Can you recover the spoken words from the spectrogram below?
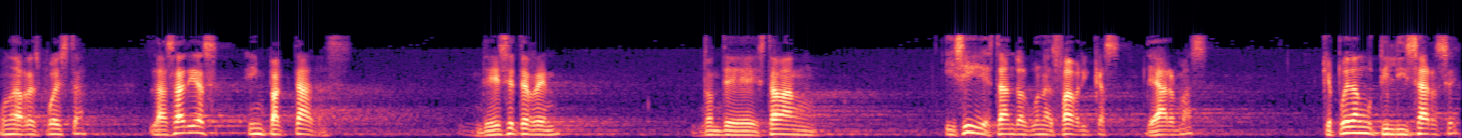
una respuesta las áreas impactadas de ese terreno, donde estaban y sigue estando algunas fábricas de armas que puedan utilizarse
